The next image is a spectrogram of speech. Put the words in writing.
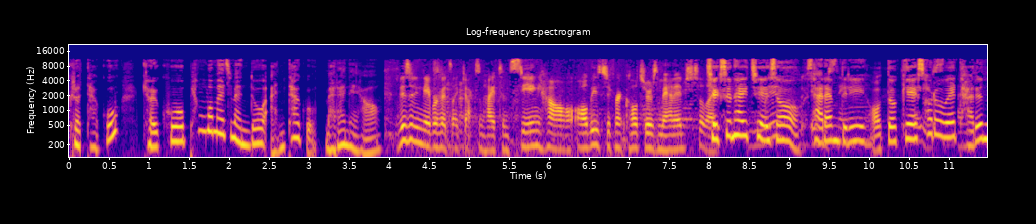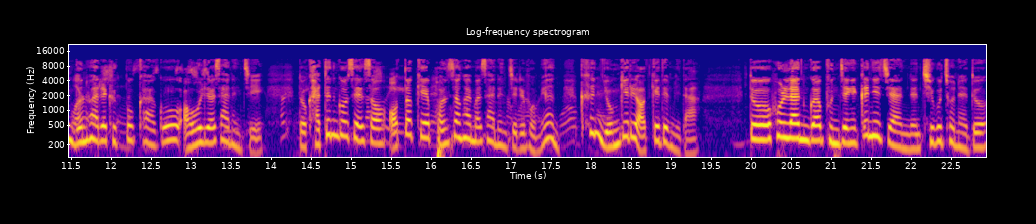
그렇다고 결코 평범하지만도 않다고 말하네요. 잭슨 하이츠에서 사람들이 어떻게 서로의 다른 문화를 극복하고 어울려 사는지, 또 같은 곳에서 어떻게 번성하며 사는지를 보면 큰 용기를 얻게 됩니다. 또 혼란과 분쟁이 끊이지 않는 지구촌에도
